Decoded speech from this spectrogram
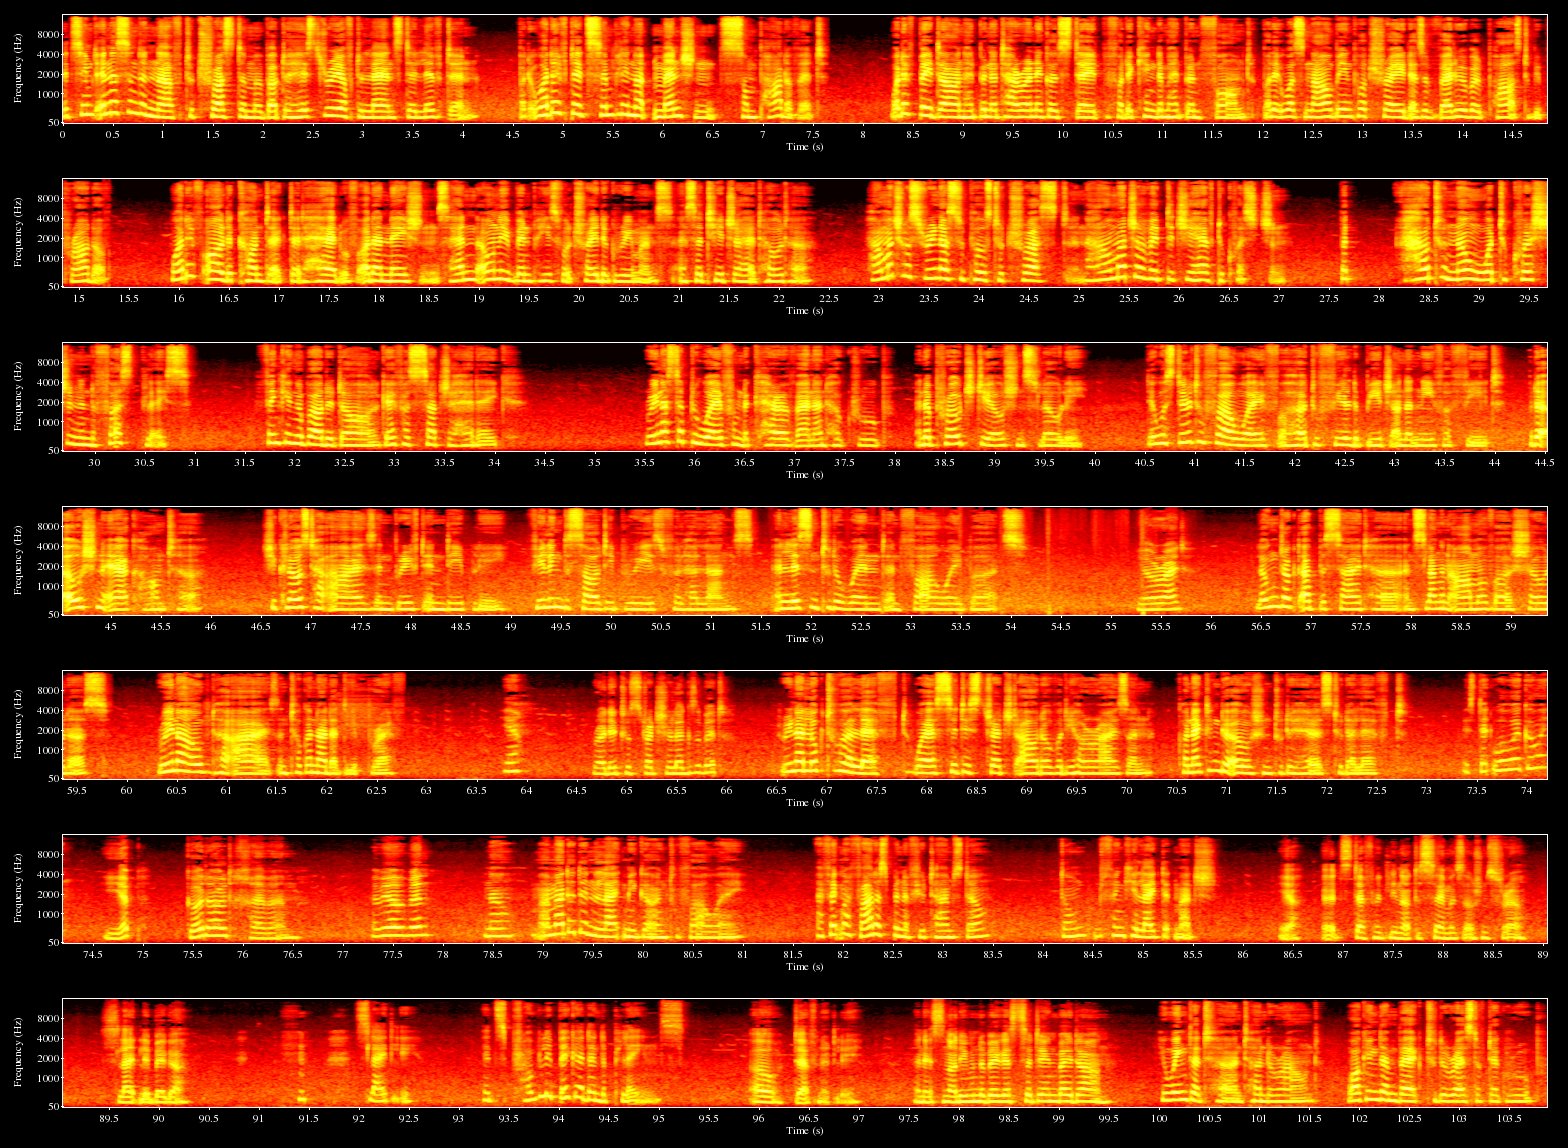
It seemed innocent enough to trust them about the history of the lands they lived in, but what if they'd simply not mentioned some part of it? What if Beidan had been a tyrannical state before the kingdom had been formed, but it was now being portrayed as a valuable past to be proud of? What if all the contact it had with other nations hadn't only been peaceful trade agreements, as her teacher had told her? How much was Rena supposed to trust, and how much of it did she have to question? How to know what to question in the first place. Thinking about it all gave her such a headache. Rena stepped away from the caravan and her group and approached the ocean slowly. They were still too far away for her to feel the beach underneath her feet, but the ocean air calmed her. She closed her eyes and breathed in deeply, feeling the salty breeze fill her lungs, and listened to the wind and faraway birds. You alright? Logan jogged up beside her and slung an arm over her shoulders. Rena opened her eyes and took another deep breath. Yeah. Ready to stretch your legs a bit? Rena looked to her left, where a city stretched out over the horizon, connecting the ocean to the hills to their left. Is that where we're going? Yep. Good old Khevem. Have you ever been? No, my mother didn't like me going too far away. I think my father's been a few times, though. Don't think he liked it much. Yeah, it's definitely not the same as Ocean's Throw. Slightly bigger. Slightly. It's probably bigger than the plains. Oh, definitely. And it's not even the biggest city in Beidan. He winked at her and turned around, walking them back to the rest of their group.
